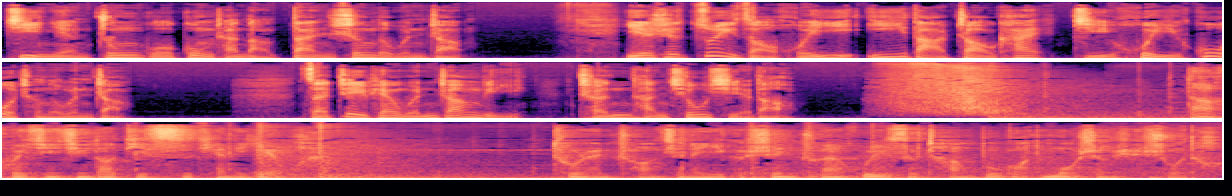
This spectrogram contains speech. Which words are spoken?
纪念中国共产党诞生的文章，也是最早回忆一大召开及会议过程的文章。在这篇文章里，陈潭秋写道。大会进行到第四天的夜晚，突然闯进来一个身穿灰色长布褂的陌生人，说道：“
